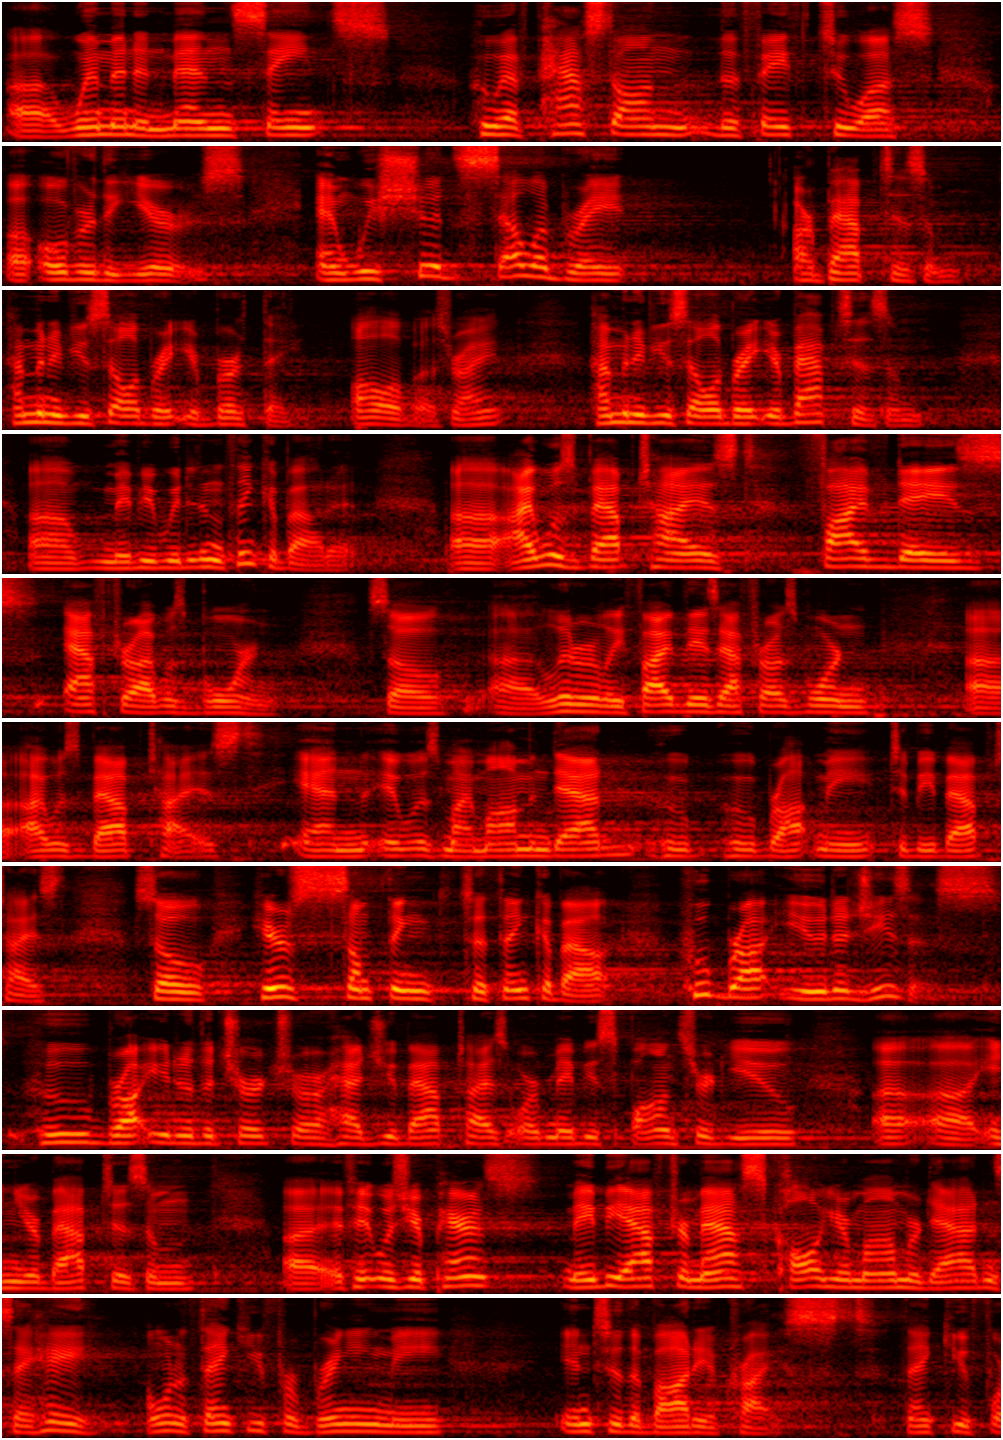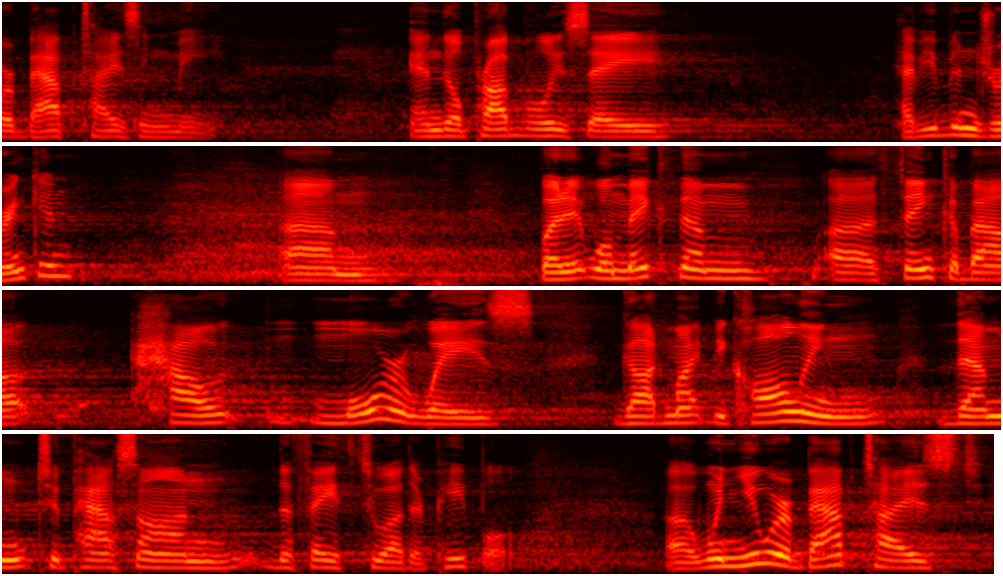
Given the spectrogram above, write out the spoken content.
uh, women and men, saints, who have passed on the faith to us uh, over the years. And we should celebrate our baptism. How many of you celebrate your birthday? All of us, right? How many of you celebrate your baptism? Uh, maybe we didn't think about it. Uh, I was baptized five days after I was born. So, uh, literally, five days after I was born, uh, I was baptized. And it was my mom and dad who, who brought me to be baptized. So, here's something to think about who brought you to Jesus? Who brought you to the church or had you baptized or maybe sponsored you uh, in your baptism? Uh, if it was your parents, maybe after Mass, call your mom or dad and say, Hey, I want to thank you for bringing me into the body of Christ. Thank you for baptizing me. And they'll probably say, Have you been drinking? Um, but it will make them uh, think about how more ways God might be calling them to pass on the faith to other people. Uh, when you were baptized,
